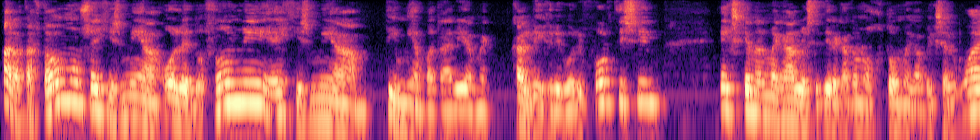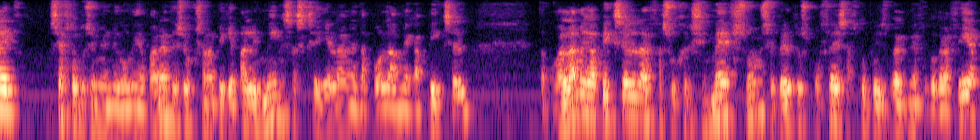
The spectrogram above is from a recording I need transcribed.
Παρά τα αυτά όμως έχεις μια OLED οθόνη, έχεις μια τίμια μπαταρία με καλή γρήγορη φόρτιση, έχεις και έναν μεγάλο αισθητήρα 108 MP wide, σε αυτό το σημείο λίγο μια παρένθεση, έχω ξαναπεί και πάλι μην σας ξεγελάνε τα πολλά MP. Τα πολλά MP θα σου χρησιμεύσουν σε περίπτωση που θες αυτό που έχεις βγάλει μια φωτογραφία,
